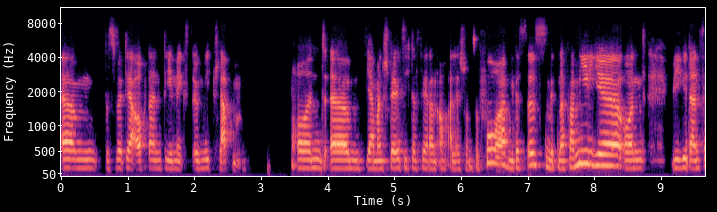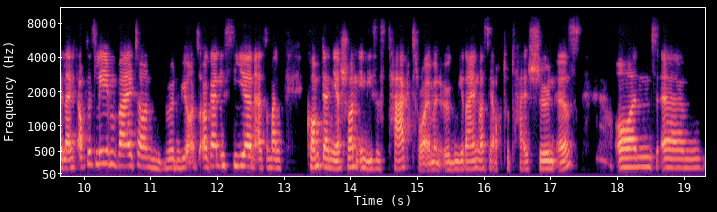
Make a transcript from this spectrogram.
ähm, das wird ja auch dann demnächst irgendwie klappen. Und ähm, ja, man stellt sich das ja dann auch alles schon so vor, wie das ist mit einer Familie und wie geht dann vielleicht auch das Leben weiter und wie würden wir uns organisieren. Also man kommt dann ja schon in dieses Tagträumen irgendwie rein, was ja auch total schön ist. Und ähm,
